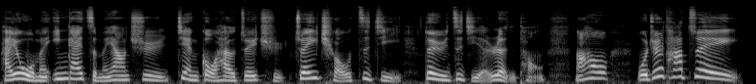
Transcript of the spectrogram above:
还有我们应该怎么样去建构，还有追取追求自己对于自己的认同。然后我觉得她最。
